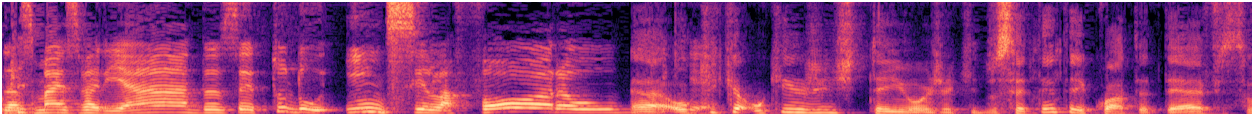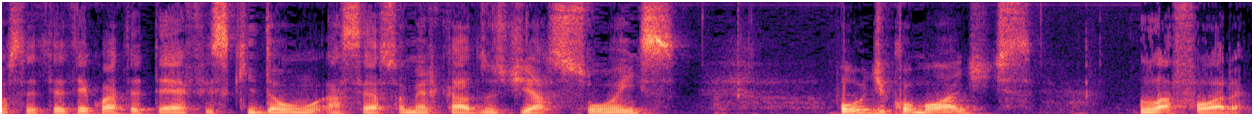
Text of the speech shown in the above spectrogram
das que... mais variadas? É tudo índice lá fora? Ou é, o, que, que, o que a gente tem hoje aqui? Dos 74 ETFs, são 74 ETFs que dão acesso a mercados de ações ou de commodities lá fora.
